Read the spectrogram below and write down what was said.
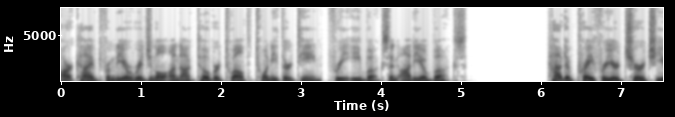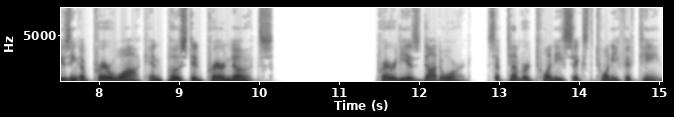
Archived from the original on October 12, 2013, free ebooks and audio books. How to Pray for Your Church Using a Prayer Walk and Posted Prayer Notes. Prayeridea.org. September 26, 2015.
